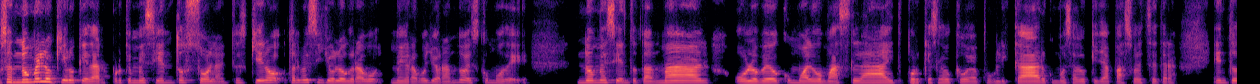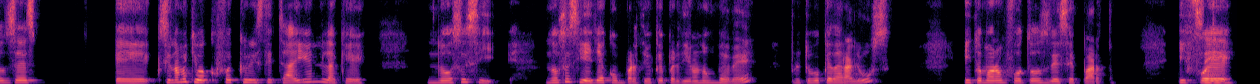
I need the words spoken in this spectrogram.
O sea, no me lo quiero quedar porque me siento sola. Entonces quiero, tal vez si yo lo grabo, me grabo llorando, es como de, no me siento tan mal o lo veo como algo más light porque es algo que voy a publicar, como es algo que ya pasó, etcétera. Entonces, eh, si no me equivoco, fue Christy Teigen la que no sé si, no sé si ella compartió que perdieron a un bebé, pero tuvo que dar a luz y tomaron fotos de ese parto. Y fue, Sí,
